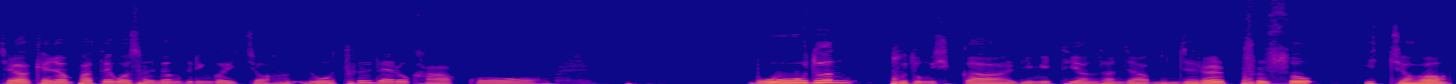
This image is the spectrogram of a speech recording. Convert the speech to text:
제가 개념파 떼고 설명드린 거 있죠. 요 틀대로 가갖고 모든 부등식과 리미트 연산자 문제를 풀 수 있죠.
